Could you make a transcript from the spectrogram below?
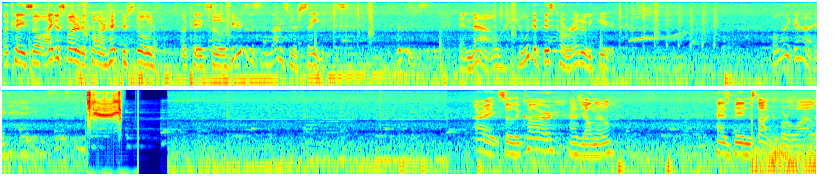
Okay, so I just spotted a car. Hector still. Okay, so here's this nice Mercedes. And now, look at this car right over here. Oh my god. Alright, so the car, as y'all know, has been stock for a while,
